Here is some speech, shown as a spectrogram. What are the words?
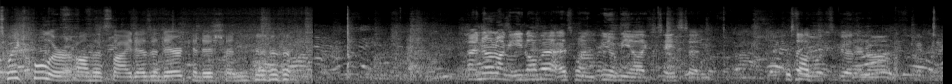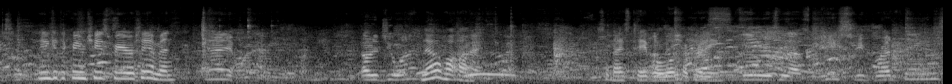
It's way cooler on this side, as in air conditioned. I know I'm not gonna eat all that. I just want, you know me, I like to taste it. It's Tell you what's good or not. you didn't get the cream cheese for your salmon? Yeah, I didn't want it. Oh, did you want it? No, uh-uh. Okay. It's a nice table. Look how pretty. And then we some of those pastry bread things.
